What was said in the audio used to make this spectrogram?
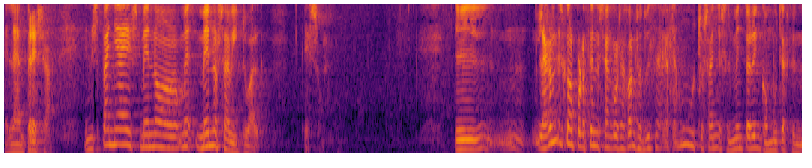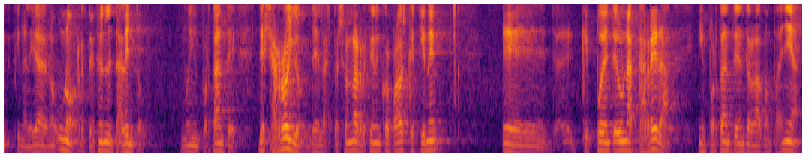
en la empresa. En España es menos, menos habitual eso. las grandes corporaciones anglosajonas utilizan desde hace muchos años el mentoring con muchas finalidades. Uno, retención del talento, muy importante. Desarrollo de las personas recién incorporadas que tienen eh, que pueden tener una carrera importante dentro de la compañía.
